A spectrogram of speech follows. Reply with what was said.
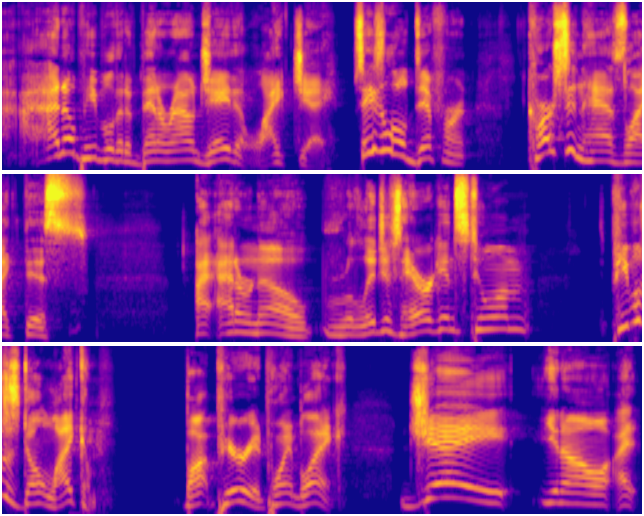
I know people that have been around Jay that like Jay. So he's a little different. Carson has like this, I, I don't know, religious arrogance to him. People just don't like him. But period, point blank. Jay, you know, I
